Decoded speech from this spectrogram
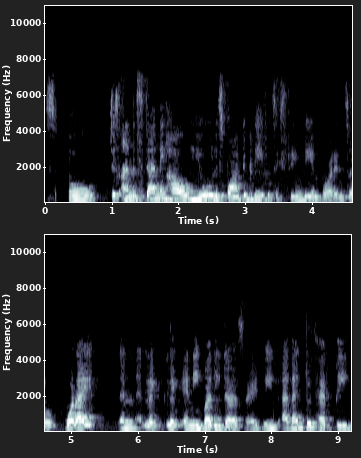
So just understanding how you respond to grief is extremely important. So what I, and like, like anybody does, right? We, I went to therapy.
